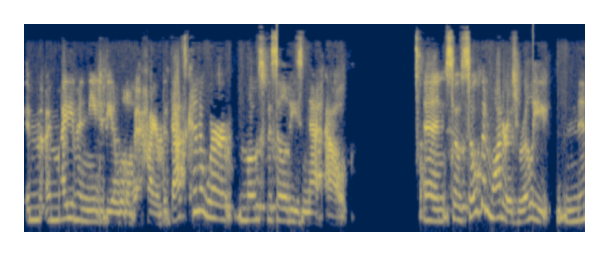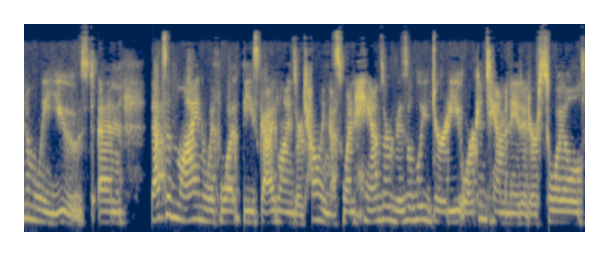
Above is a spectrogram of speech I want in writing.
it, it might even need to be a little bit higher, but that's kind of where most facilities net out. And so soap and water is really minimally used. And that's in line with what these guidelines are telling us. When hands are visibly dirty or contaminated or soiled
